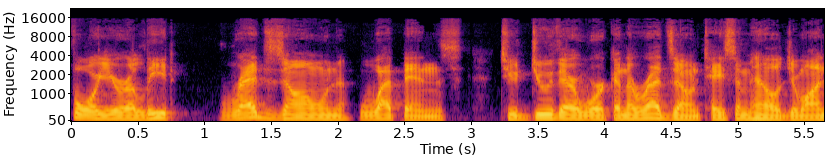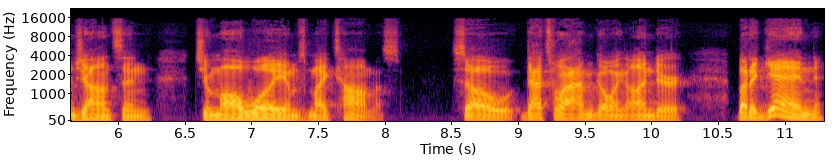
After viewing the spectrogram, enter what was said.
for your elite red zone weapons to do their work in the red zone. Taysom Hill Juwan Johnson Jamaal Williams Mike Thomas. So that's why I'm going under. But again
